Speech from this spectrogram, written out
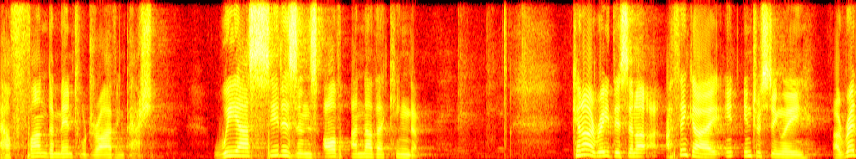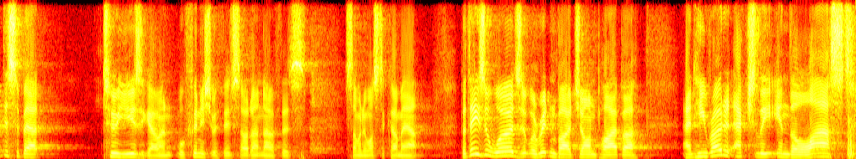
our fundamental driving passion. We are citizens of another kingdom. Can I read this? And I, I think I, interestingly, I read this about two years ago, and we'll finish with this. So I don't know if there's someone who wants to come out. But these are words that were written by John Piper, and he wrote it actually in the last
